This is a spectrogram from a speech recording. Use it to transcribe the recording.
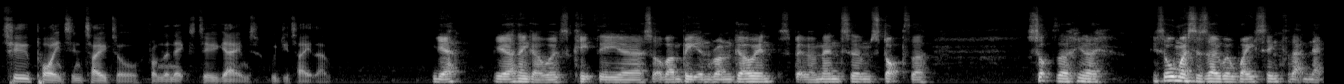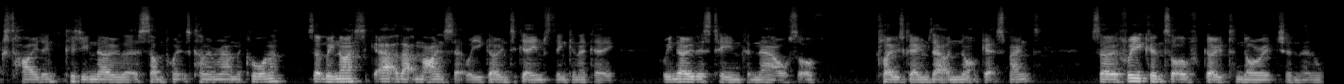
two points in total from the next two games, would you take them? Yeah, yeah, I think I would keep the uh, sort of unbeaten run going. It's a bit of momentum. Stop the, stop the. You know, it's almost as though we're waiting for that next hiding because you know that at some point it's coming around the corner. So it'd be nice to get out of that mindset where you go into games thinking, okay, we know this team can now sort of close games out and not get spanked. So if we can sort of go to Norwich and then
